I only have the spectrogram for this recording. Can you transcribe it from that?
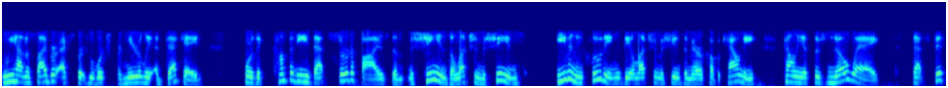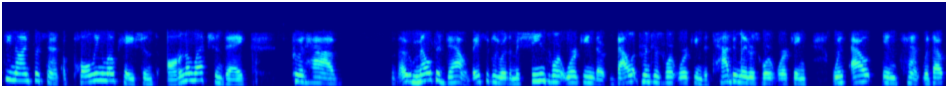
We have a cyber expert who worked for nearly a decade for the company that certifies the machines, election machines, even including the election machines in Maricopa County, telling us there's no way that 59% of polling locations on election day could have uh, melted down, basically where the machines weren't working, the ballot printers weren't working, the tabulators weren't working, without intent, without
